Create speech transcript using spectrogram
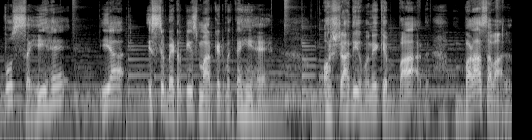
वो सही है या इससे बेटर पीस मार्केट में कहीं है? और शादी होने के बाद बड़ा सवाल,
